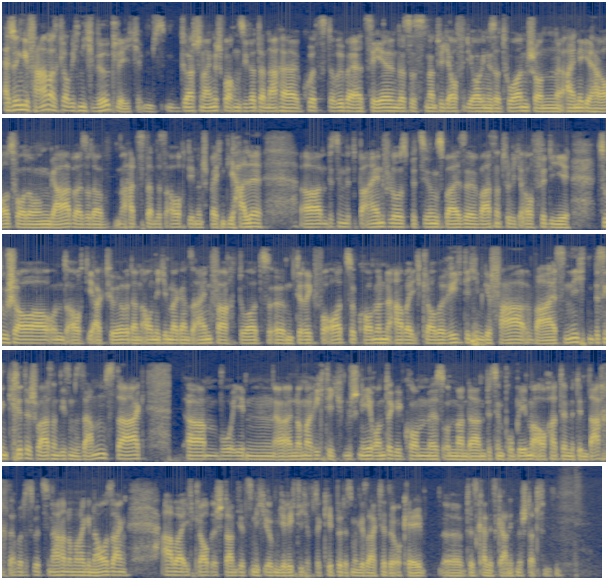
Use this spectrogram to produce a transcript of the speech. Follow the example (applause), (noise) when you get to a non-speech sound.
Also in Gefahr war es, glaube ich, nicht wirklich. Du hast schon angesprochen, sie wird dann nachher kurz darüber erzählen, dass es natürlich auch für die Organisatoren schon einige Herausforderungen gab. Also da hat es dann das auch dementsprechend die Halle äh, ein bisschen mit beeinflusst, beziehungsweise war es natürlich auch für die Zuschauer und auch die Akteure dann auch nicht immer ganz einfach, dort ähm, direkt vor Ort zu kommen. Aber ich glaube, richtig in Gefahr war es nicht. Ein bisschen kritisch war es an diesem Samstag ähm, wo eben äh, nochmal richtig Schnee runtergekommen ist und man da ein bisschen Probleme auch hatte mit dem Dach, aber das wird sie nachher nochmal genau sagen. Aber ich glaube, es stand jetzt nicht irgendwie richtig auf der Kippe, dass man gesagt hätte, okay, äh, das kann jetzt gar nicht mehr stattfinden.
